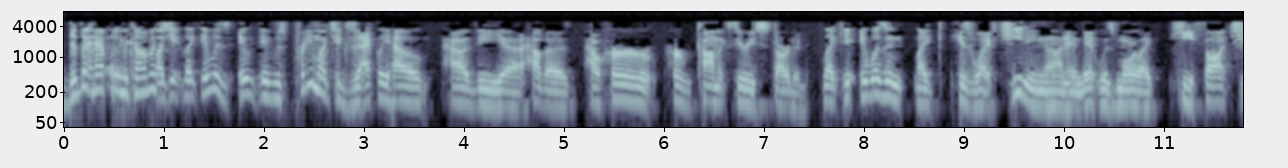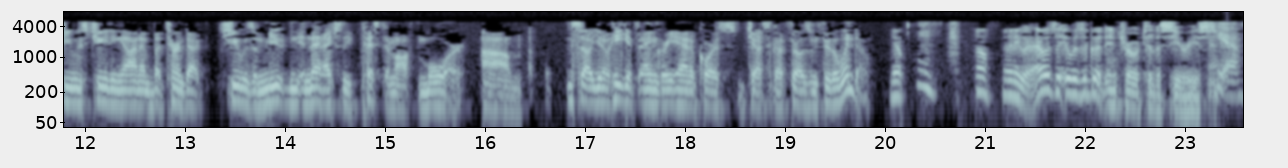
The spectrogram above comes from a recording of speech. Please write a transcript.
Did that happen in the comics? like it, like it was it, it was pretty much exactly how how the uh, how the how her her comic series started. Like it, it wasn't like his wife cheating on him. It was more like he thought she was cheating on him, but turned out she was a mutant, and that actually pissed him off more. Um, so you know he gets angry, and of course Jessica throws him through the window. Yep. Oh, anyway, that was it was a good intro to the series. Yeah.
